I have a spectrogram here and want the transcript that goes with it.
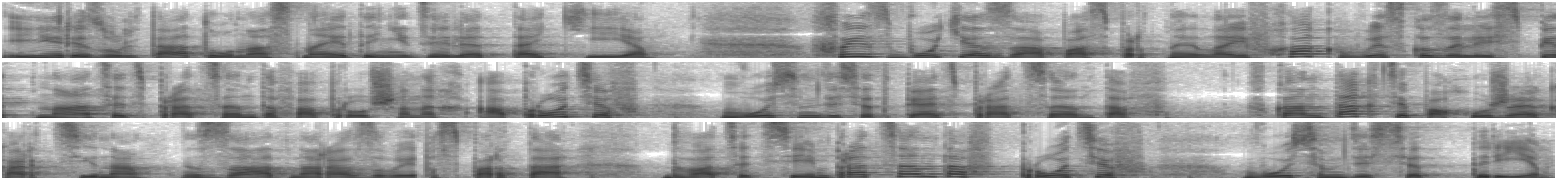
И результаты у нас на этой неделе такие. В Фейсбуке за паспортный лайфхак высказались 15% опрошенных, а против 85%. ВКонтакте похожая картина. За одноразовые паспорта 27%, против 83%.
